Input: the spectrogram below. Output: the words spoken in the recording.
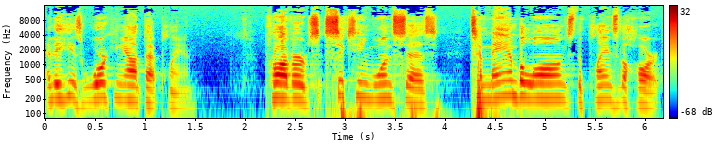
and that He is working out that plan. Proverbs 16:1 says, To man belongs the plans of the heart,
